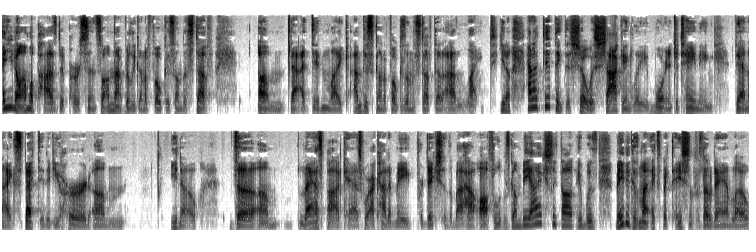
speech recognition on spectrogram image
And you know, I'm a positive person, so I'm not really gonna focus on the stuff um that I didn't like. I'm just gonna focus on the stuff that I liked. You know, and I did think the show was shockingly more entertaining than I expected. If you heard um you know, the um, last podcast where I kind of made predictions about how awful it was going to be, I actually thought it was maybe because my expectations were so damn low,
